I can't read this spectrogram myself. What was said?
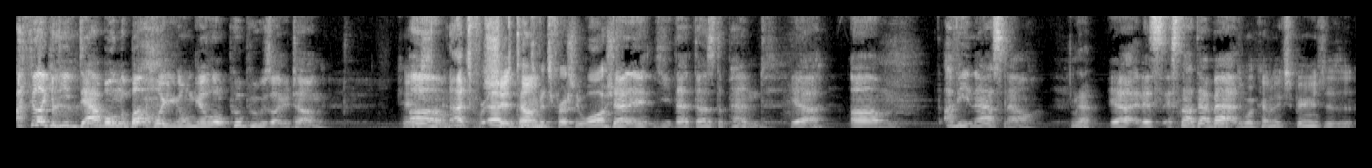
I feel like if you dabble in the butthole, you're gonna get a little poo-poos on your tongue. Okay, Um, That's fr- Shit that depends tongue? if it's freshly washed. That it, that does depend. Yeah. Um, I've eaten ass now. Yeah. Yeah, and it's it's not that bad. what kind of experience is it?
